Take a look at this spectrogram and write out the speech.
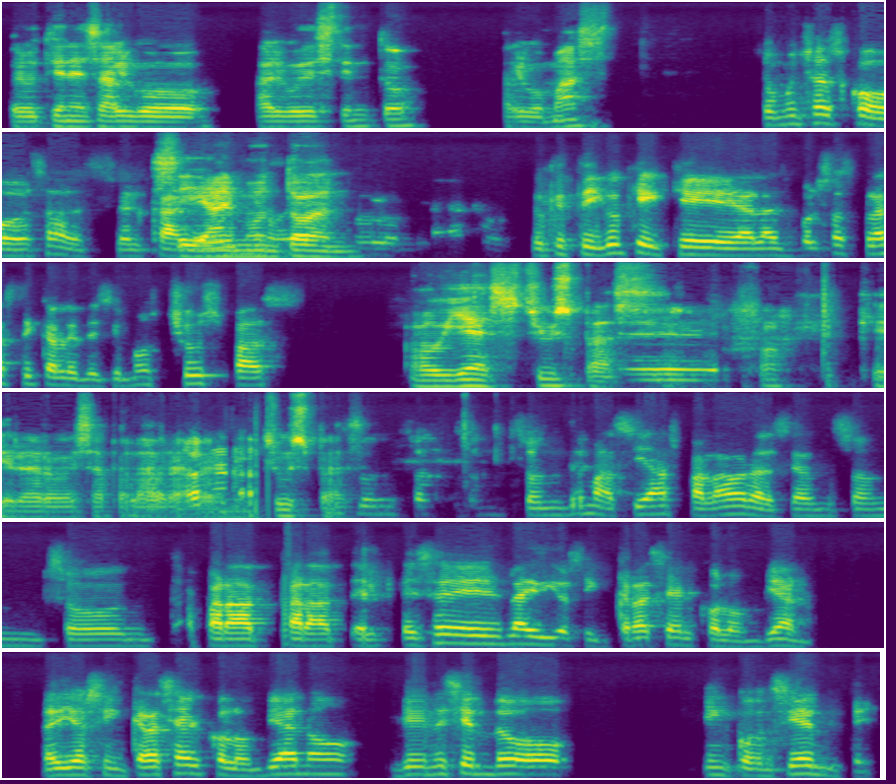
pero tienes algo, algo distinto, algo más. Son muchas cosas. El sí, hay un montón. Lo que te digo que, que a las bolsas plásticas les decimos chuspas. Oh, yes, chuspas. Eh, qué raro esa palabra, chuspas. Son, demasiadas palabras, son, son, para, para esa es la idiosincrasia del colombiano. La idiosincrasia del colombiano viene siendo inconsciente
